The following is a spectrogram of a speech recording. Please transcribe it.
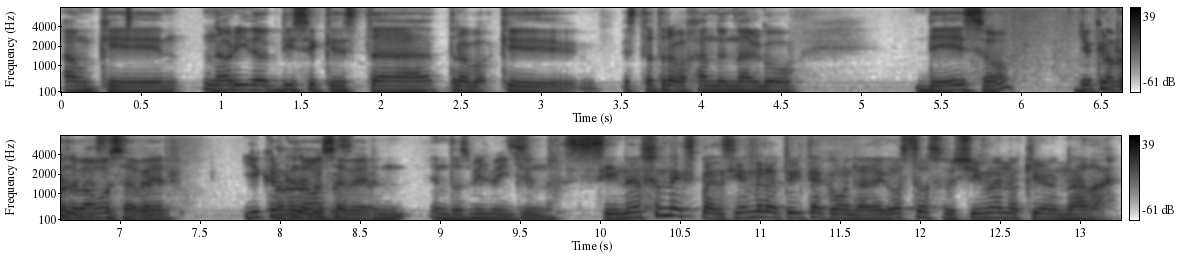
Aunque Naughty Dog dice que está, traba- que está trabajando en algo de eso, yo creo No que lo lo vamos a ver. Yo creo No que lo lo vamos a ver en, en 2021. Si no es una expansión gratuita como la de Ghost of Tsushima, no quiero nada.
